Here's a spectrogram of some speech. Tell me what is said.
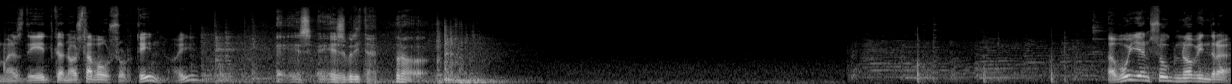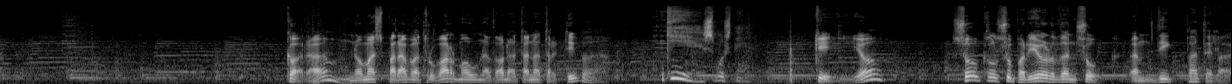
M'has dit que no estàveu sortint, oi? És, és veritat, però... Avui en Suc no vindrà. Caram, no m'esperava trobar-me una dona tan atractiva. Qui és vostè? Qui, jo? Sóc el superior d'en Suc. Em dic Patela.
